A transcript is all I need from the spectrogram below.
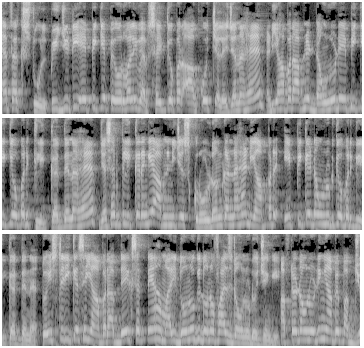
F X tool PGT AP K pure वाली वेबसाइट के ऊपर आपको चले जाना है। एंड यहाँ पर आपने डाउनलोड एपीके के ऊपर क्लिक कर देना है। जैसे आप क्लिक करेंगे, आपने नीचे स्क्रोल डाउन करना है यहाँ पर एपीके डाउनलोड के ऊपर क्लिक कर देना है। तो इस तरीके से यहाँ पर आप देख सकते हैं, हमारी दोनों की दोनों फाइल्स डाउनलोड हो जाएँगी। आफ्टर डाउनलोडिंग यहाँ पे PUBG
